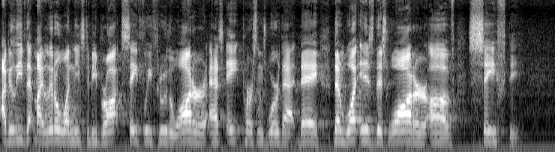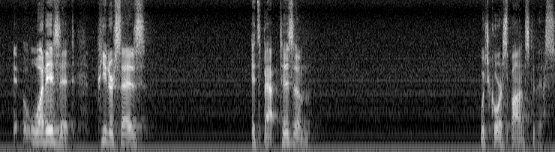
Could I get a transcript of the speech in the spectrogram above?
I believe that my little one needs to be brought safely through the water as eight persons were that day. Then what is this water of safety? What is it? Peter says it's baptism, which corresponds to this.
